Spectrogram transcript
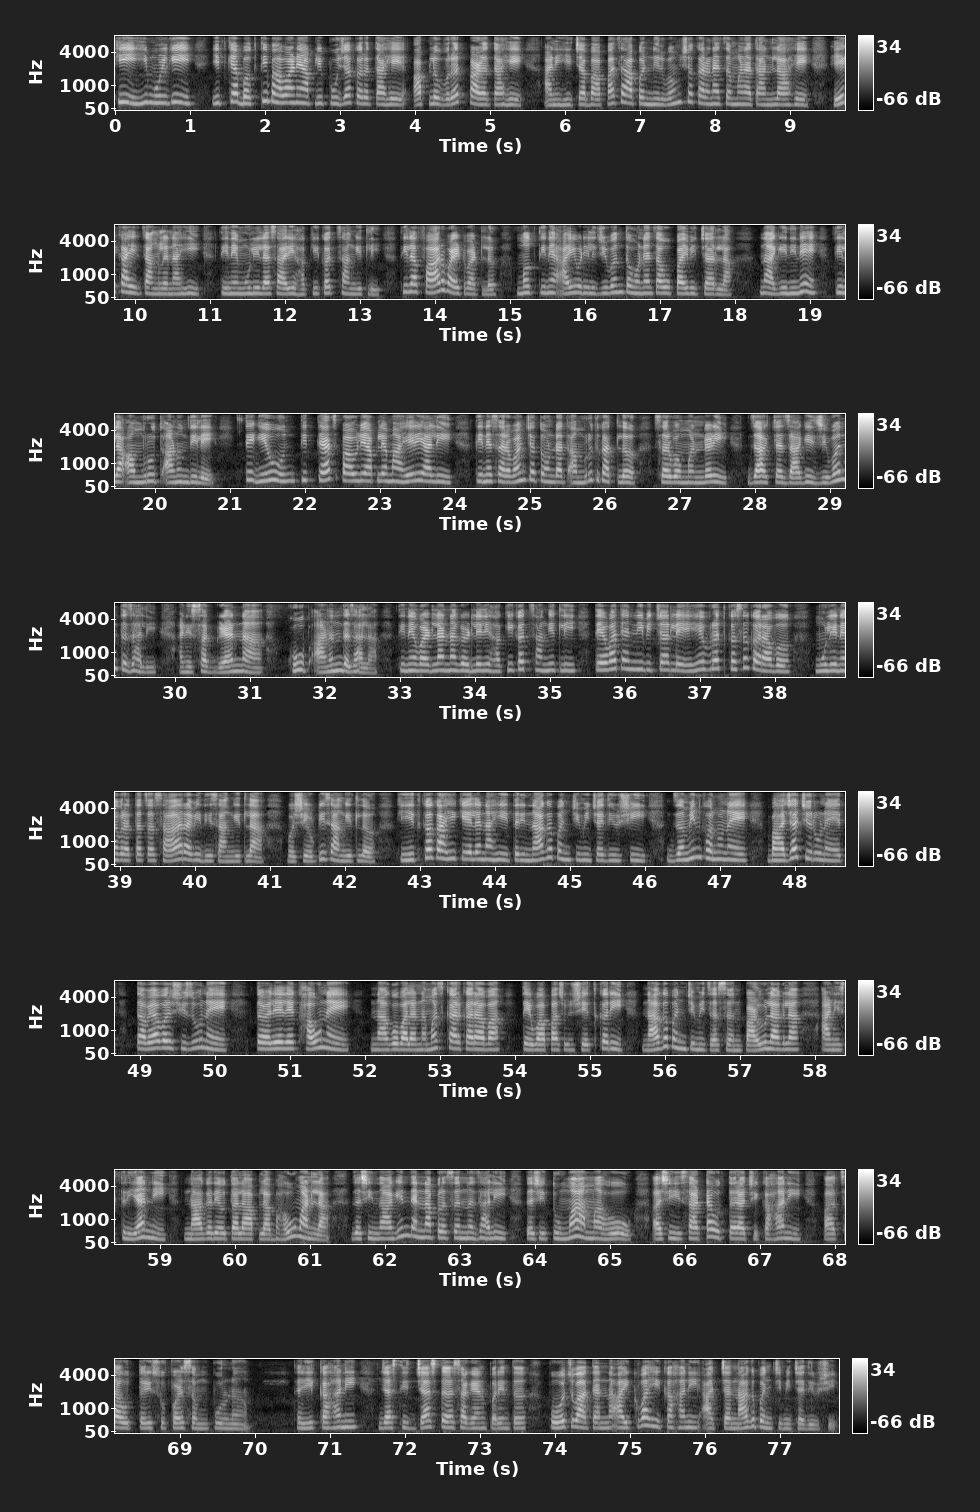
की ही मुलगी इतक्या भक्तिभावाने आपली पूजा करत आहे आपलं व्रत पाळत आहे आणि हिच्या बापाचा आपण निर्वंश करण्याचं मनात आणलं आहे हे काही चांगलं नाही. तिने मुलीला सारी हकीकत सांगितली. तिला फार वाईट वाटलं. मग तिने आईवडील जिवंत होण्याचा उपाय विचारला. नागिनीने तिला अमृत आणून दिले. ते घेऊन ती त्याच पावली आपल्या माहेरी आली. तिने सर्वांच्या तोंडात अमृत घातलं. सर्व मंडळी जागच्या जागी जिवंत झाली आणि सगळ्यांना खूप आनंद झाला. तिने वडिलांना घडलेली हकीकत सांगितली तेव्हा त्यांनी विचारले हे व्रत कसं करावं? मुलीने व्रताचा सारा विधी सांगितला व शेवटी सांगितलं की इतकं काही केलं नाही तरी नागपंचमीच्या दिवशी जमीन खणू नये भाज्या चिरू नयेत तव्यावर शिजू नये तळलेले खाऊ नये. नागोबाला नमस्कार करावा. तेव्हापासून शेतकरी नागपंचमीचा सण पाळू लागला आणि स्त्रियांनी नागदेवताला आपला भाऊ मानला. जशी नागिन त्यांना प्रसन्न झाली तशी तुम्हा आम्हा हो अशी साठा उत्तराची कहाणी पाचा उत्तरी सुफळ संपूर्ण. तर ही कहाणी जास्तीत जास्त सगळ्यांपर्यंत पोहोचवा. त्यांना ऐकवा ही कहाणी आजच्या नागपंचमीच्या दिवशी.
